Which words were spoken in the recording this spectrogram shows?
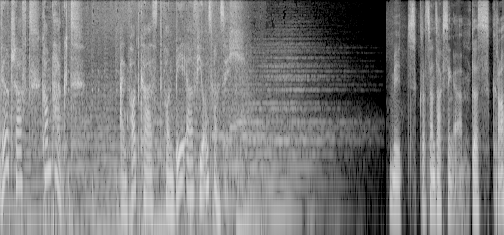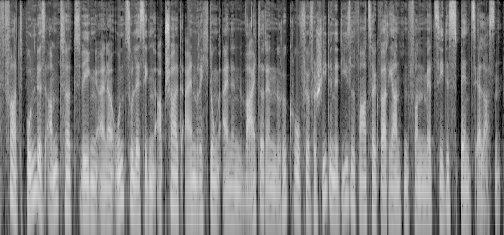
Wirtschaft kompakt. Ein Podcast von BR24. Mit Christian Sachsinger. Das Kraftfahrtbundesamt hat wegen einer unzulässigen Abschalteinrichtung einen weiteren Rückruf für verschiedene Dieselfahrzeugvarianten von Mercedes-Benz erlassen.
